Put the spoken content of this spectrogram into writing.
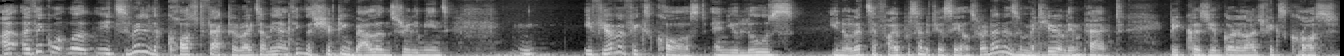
I, I, think well, well, it's really the cost factor, right? So, I mean, I think the shifting balance really means if you have a fixed cost and you lose, you know, let's say five percent of your sales, right? That is a material mm. impact because you've got a large fixed cost.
